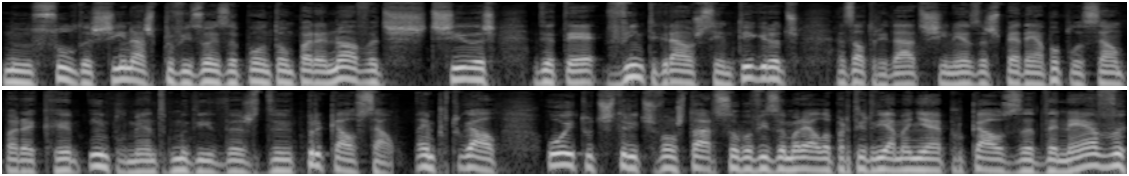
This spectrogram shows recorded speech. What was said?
No sul da China, as previsões apontam para novas descidas de até 20 graus centígrados. As autoridades chinesas pedem à população para que implemente medidas de precaução. Em Portugal, Oito distritos vão estar sob aviso amarelo a partir de amanhã por causa da neve.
